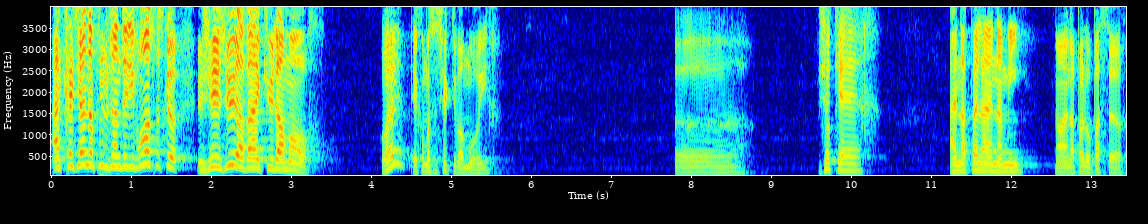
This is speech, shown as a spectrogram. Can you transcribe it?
un chrétien n'a plus besoin de délivrance parce que Jésus a vaincu la mort. Ouais, et comment ça se fait que tu vas mourir? Euh, Joker, un appel à un ami. Non, un appel au pasteur.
